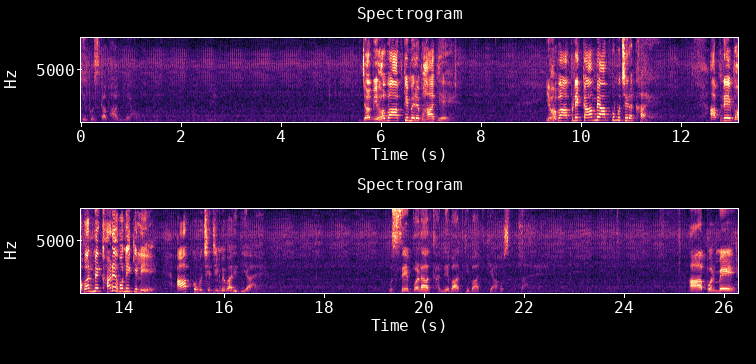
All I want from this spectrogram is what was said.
क्योंकि उसका भाग में हो। जब यहोवा आपके मेरे भाग है, यहोवा अपने काम में आपको मुझे रखा है, अपने भवन में खड़े होने के लिए आपको मुझे जिम्मेवारी दिया है, उससे बड़ा धन्यवाद की बात क्या हो सकता है? आप और मैं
